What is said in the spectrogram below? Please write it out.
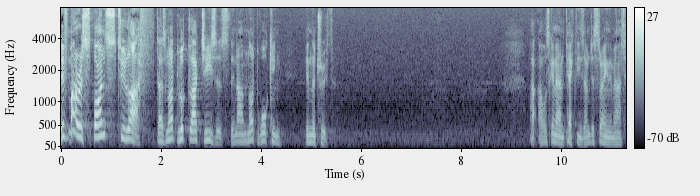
If my response to life does not look like Jesus, then I'm not walking in the truth. I, I was going to unpack these, I'm just throwing them out.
